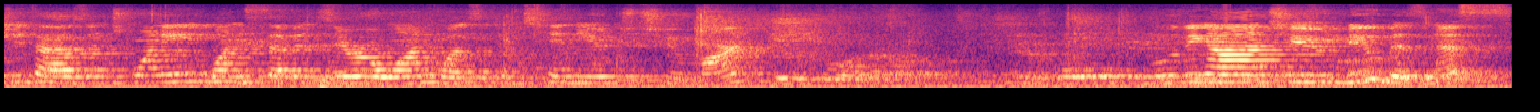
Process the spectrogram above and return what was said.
Z 2020-1701 was continued to March. Moving on to new business.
